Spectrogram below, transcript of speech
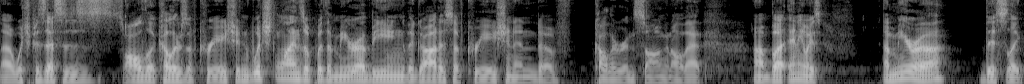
uh, which possesses all the colors of creation, which lines up with Amira being the goddess of creation and of color and song and all that. Uh, but anyways, Amira, this like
